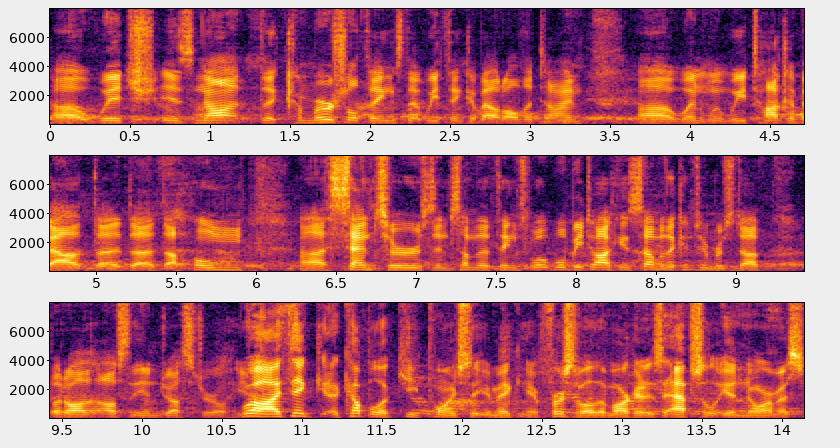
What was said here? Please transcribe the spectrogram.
uh, which is not the commercial things that we think about all the time uh, when, when we talk about the, the, the home uh, sensors and some of the things. We'll, we'll, be talking some of the consumer stuff, but also the industrial here. Well, I think a couple of key points that you're making here. First of all, the market is absolutely enormous.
